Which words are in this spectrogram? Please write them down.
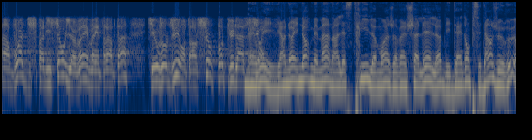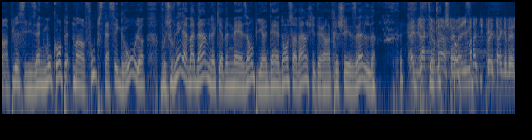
en voie de disparition il y a 20, 20, 30 ans, qui aujourd'hui ont en surpopulation. Ben oui, il y en a énormément dans l'Estrie. Là, moi, j'avais un chalet, là, les dindons, puis c'est dangereux en plus. C'est des animaux complètement fous, puis c'est assez gros. Là. Vous vous souvenez de la madame là, qui avait une maison, puis il y a un dindon sauvage qui était rentré chez elle. là? Exactement. C'est un chose. animal qui peut être agressif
